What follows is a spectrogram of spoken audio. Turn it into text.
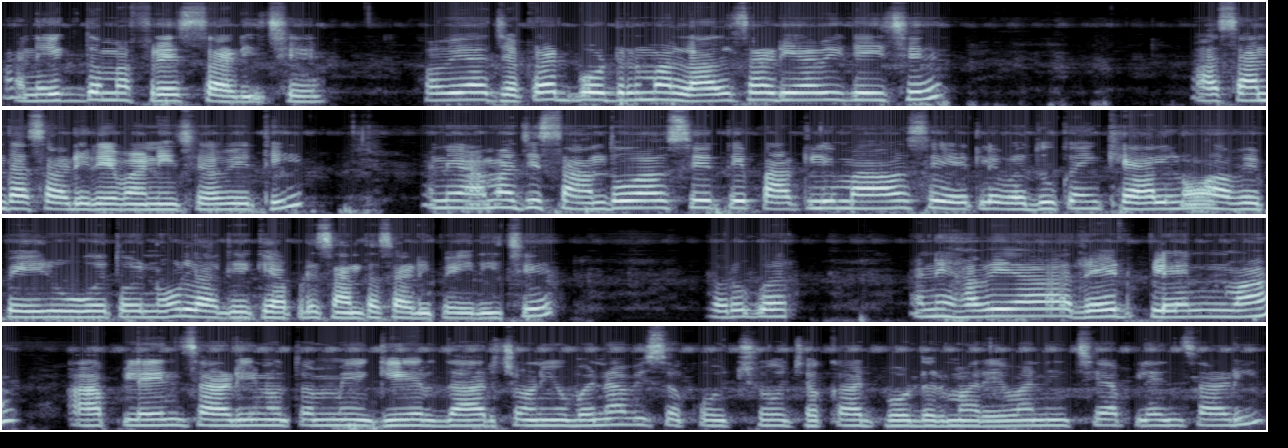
અને એકદમ આ ફ્રેશ સાડી છે. હવે આ જકાટ બોર્ડરમાં લાલ સાડી આવી ગઈ છે. આ સાંધા સાડી રહેવાની છે હવેથી. અને આમાં જે સાંધો આવશે તે પાટલીમાં આવશે એટલે વધુ કંઈ ખ્યાલ ન આવે પહેર્યું હોય તો ન લાગે કે આપણે સાંધા સાડી પહેરી છે. બરાબર? અને હવે આ રેડ પ્લેનમાં આ પ્લેન સાડીનો તમે ઘેરદાર ચણિયો બનાવી શકો છો. જકાટ બોર્ડરમાં રહેવાની છે આ પ્લેન સાડી.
